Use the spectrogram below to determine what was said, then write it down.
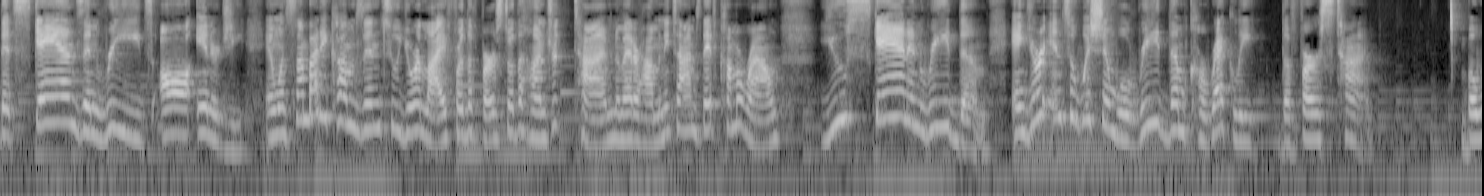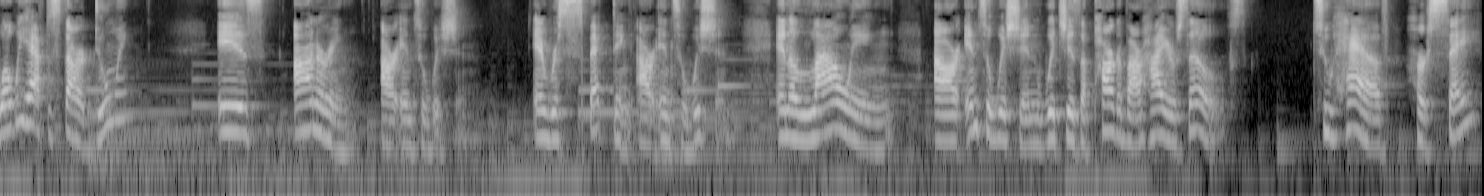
that scans and reads all energy. And when somebody comes into your life for the first or the hundredth time, no matter how many times they've come around, you scan and read them, and your intuition will read them correctly the first time. But what we have to start doing is honoring our intuition and respecting our intuition and allowing our intuition, which is a part of our higher selves, to have her say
